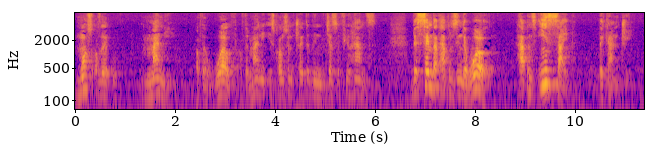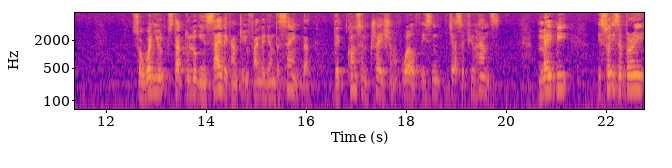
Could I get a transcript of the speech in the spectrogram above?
Most of the money of the wealth of the money is concentrated in just a few hands. The same that happens in the world happens inside the country. So when you start to look inside the country, you find again the same, that the concentration of wealth is in just a few hands. Maybe, so it's a very,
